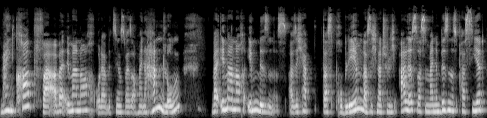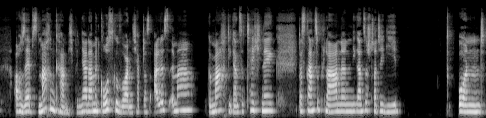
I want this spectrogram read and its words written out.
Mein Kopf war aber immer noch, oder beziehungsweise auch meine Handlung, war immer noch im Business. Also ich habe das Problem, dass ich natürlich alles, was in meinem Business passiert, auch selbst machen kann. Ich bin ja damit groß geworden. Ich habe das alles immer gemacht, die ganze Technik, das ganze Planen, die ganze Strategie. Und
